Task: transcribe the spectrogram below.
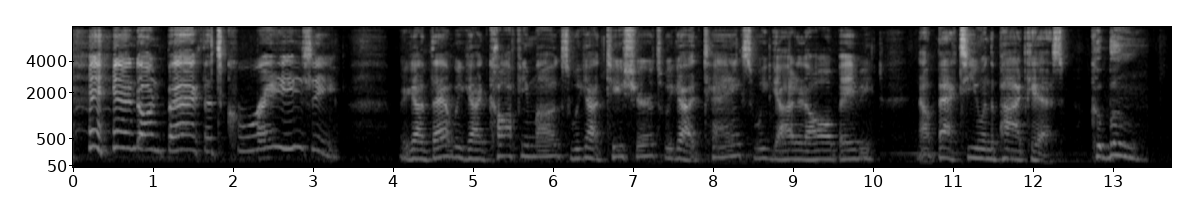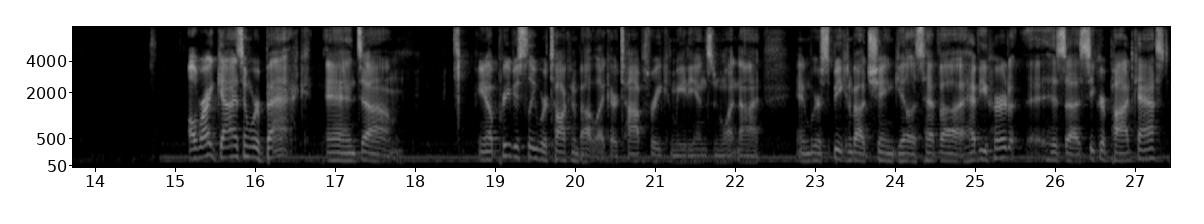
and on back. That's crazy. We got that. We got coffee mugs. We got t shirts. We got tanks. We got it all, baby. Now back to you in the podcast. Kaboom. All right, guys, and we're back. And, um, you know, previously we are talking about like our top three comedians and whatnot, and we are speaking about Shane Gillis. Have uh, Have you heard his uh, secret podcast?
